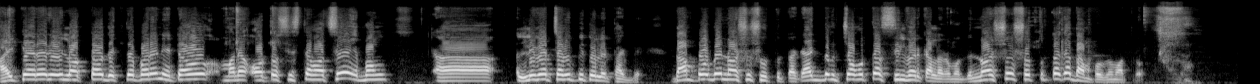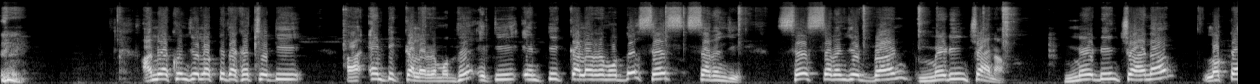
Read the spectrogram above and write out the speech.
হাইকারের এই লকটাও দেখতে পারেন। এটাও মানে অটো সিস্টেম আছে এবং লিভার চাবি পিতলের থাকবে। দাম পড়বে নয়শো সত্তর টাকা। একদম চমৎকার সিলভার কালারের মধ্যে। নয়শো সত্তর টাকা দাম পড়বে মাত্র। আমি এখন যে লকটি দেখাচ্ছি, এটি অ্যান্টিক কালারের মধ্যে। এটি অ্যান্টিক কালারের মধ্যে সেস সেভেন জি সেস seven G brand made in China made in China লকটা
